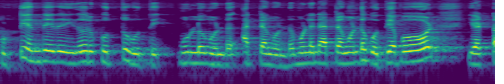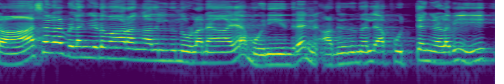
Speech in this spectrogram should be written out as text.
കുട്ടി എന്ത് ചെയ്ത്? ഇതൊരു കുത്തു കുത്തി മുള്ളും കൊണ്ട് അറ്റം കൊണ്ട്. മുള്ളിന്റെ അറ്റം കൊണ്ട് കുത്തിയപ്പോൾ എട്ടാശകൾ വിളങ്ങിയിടുമാർ. അങ്ങ് അതിൽ നിന്നുള്ളനായ മുനീന്ദ്രൻ അതിൽ നിന്നല്ല ആ പുറ്റം കിളവി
